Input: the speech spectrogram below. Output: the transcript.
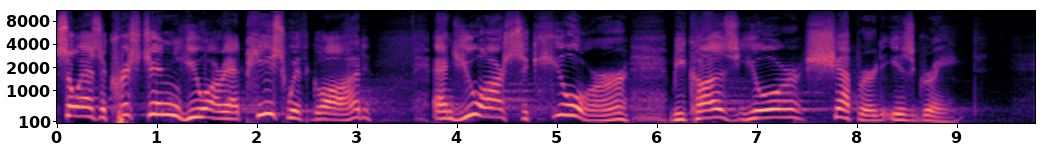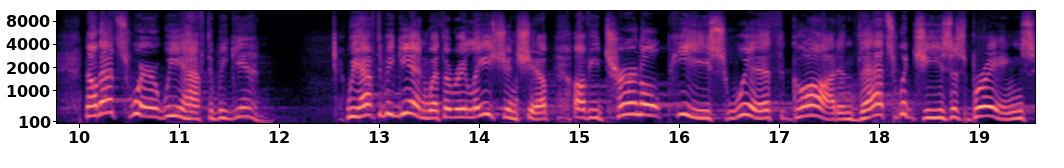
So, as a Christian, you are at peace with God and you are secure because your shepherd is great. Now, that's where we have to begin. We have to begin with a relationship of eternal peace with God, and that's what Jesus brings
